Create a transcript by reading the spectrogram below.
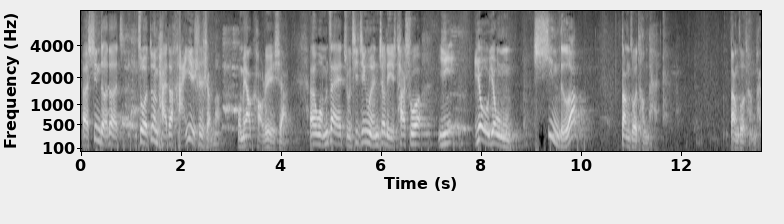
呃信德的做盾牌的含义是什么？我们要考虑一下。呃，我们在主题经文这里他说，一又用信德当做藤牌，当做藤牌。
